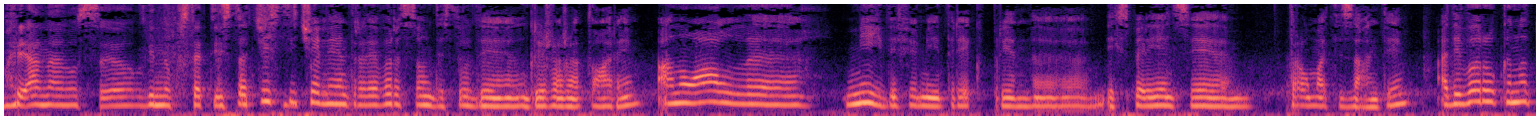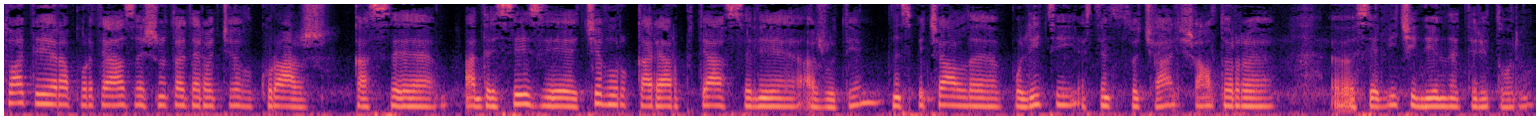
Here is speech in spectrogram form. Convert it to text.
Mariana nu să vină cu statistici. Statisticile, într-adevăr, sunt destul de îngrijorătoare. Anual, mii de femei trec prin experiențe traumatizante. Adevărul că nu toate raportează și nu toate au acel curaj ca să adreseze celor care ar putea să le ajute, în special poliției, asistență sociale și altor uh, servicii din teritoriu.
